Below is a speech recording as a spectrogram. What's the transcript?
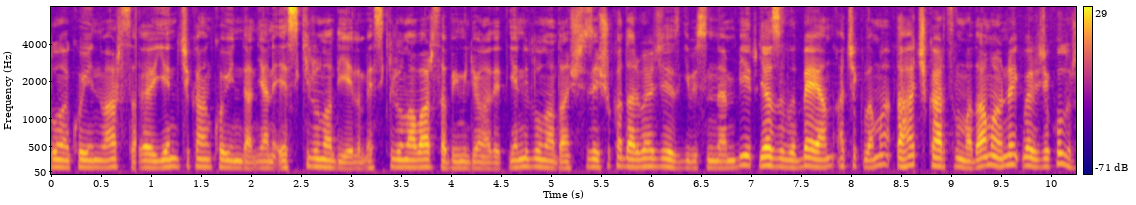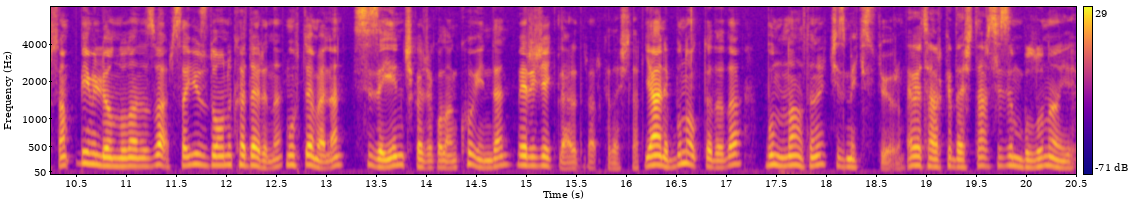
Luna coin varsa e, yeni çıkan coin'den yani eski Luna diyelim. Eski Luna varsa 1 milyon adet. Yeni Luna'dan size şu kadar vereceğiz gibisinden bir yazılı beyan, açıklama daha çıkartılmadı. Ama örnek verecek olursam 1 milyon Luna'nız varsa %10'u kadarını muhtemelen size yeni çıkacak olan coin'den vereceklerdir arkadaşlar. Yani bu noktada da bunun altını çizmek istiyorum. Evet arkadaşlar sizin bu Luna'yı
